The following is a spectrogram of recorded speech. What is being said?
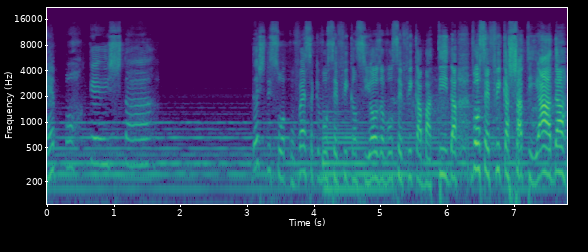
é porque está. Deixe de sua conversa que você fica ansiosa, você fica abatida, você fica chateada.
